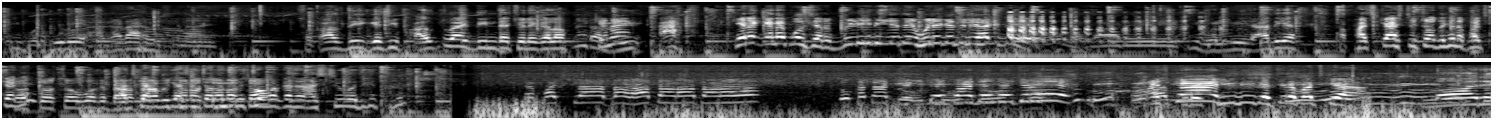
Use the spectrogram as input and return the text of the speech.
কি বলবি রে হাগাটা হচ্ছে না সকাল থেকে গেছি ফালতু আজ দিনটা চলে গেল কেনে কেনে কেনে বলছি আর বিড়ি নিয়ে যেতে ভুলে গেছিলি হাজিতে বাবারে, কি বলবি আদিকে ফাচকে আসছে চ দেখি না ফাচকে চ চ ওকে দাঁড়া দাঁড়াবি চলো চলো চলো কাছে আসছি ওদিকে ফাচকা দাঁড়া দাঁড়া দাঁড়া। তোকে দেখতে পাওয়া যায় না রে। আজকে কি নিয়ে যাচ্ছি রে বাচ্চা। লয় রে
